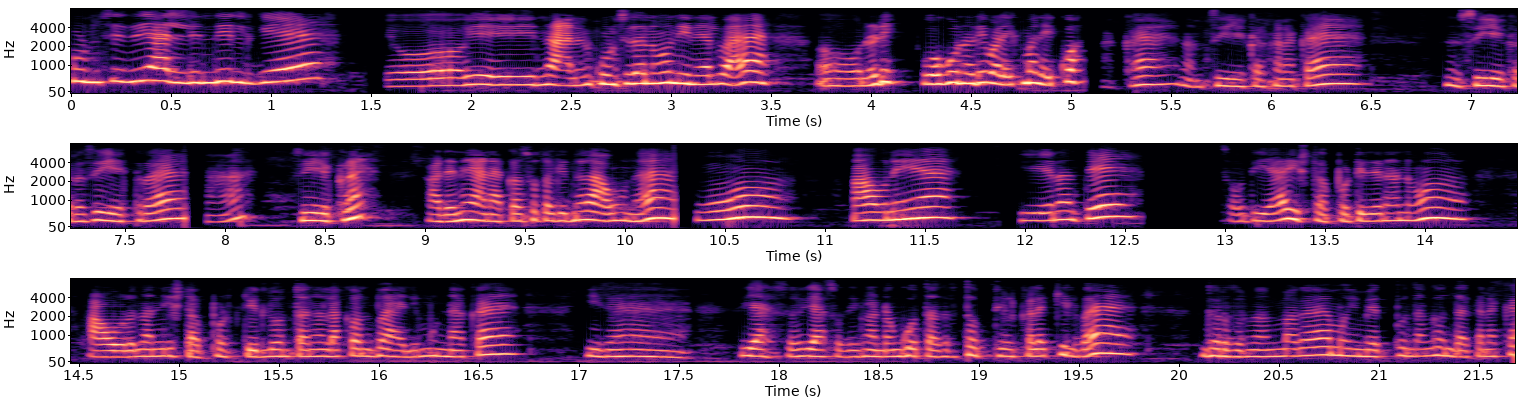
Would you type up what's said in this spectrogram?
ಕುಣಿಸಿದಿ, ಅಲ್ಲಿಂದ ಇಲ್ಲಿಗೆ. ಅಯ್ಯೋ ನಾನು ಕುಣಿಸಿದನು ನೀನಲ್ವಾ ನಡಿ, ಹೋಗು, ನಡಿ, ಒಳಗೆ ಮನೆ ಅಕ್ಕ ನಮ್ಮ ಸೀರೆ ಸೀಕ್ರ ಸೀಕ್ರ ಸೀಕ್ರ ಅದೇನೇ ಹಣಕ್ಕ ಸೊತ್ತಾಗಿದ್ದ ಅವನ? ಹ್ಞೂ, ಅವನೇ? ಏನಂತೆ? ಸೌದಿಯ, ಇಷ್ಟಪಟ್ಟಿದ್ದೆ ನಾನು. ಅವಳು ನಾನು ಇಷ್ಟಪಡ್ತಿದ್ಲು ಅಂತ ಅನ್ನಲಕ್ಕ ಒಂದು ಬಾಯಲ್ಲಿ ಮುನ್ನಕ ಈಗ ಯಾಸ, ಯಾಸೋದಿ ಗಂಡ ಗೊತ್ತಾದ್ರೆ ತಪ್ಪು ತಿಳ್ಕೊಳಕ್ಕಿಲ್ವಾ ದರ್ದ್ರ ನನ್ನ ಮಗ, ಮೈ ಮೆತ್ ಬಂದಂಗೆ ಅಂದ ಕಣಕ.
